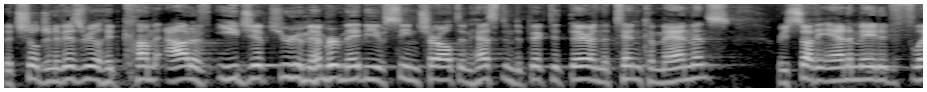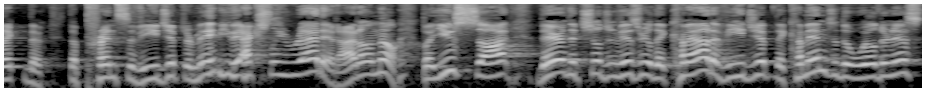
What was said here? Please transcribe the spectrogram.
the children of Israel had come out of Egypt. You remember, maybe you've seen Charlton Heston depicted there in the Ten Commandments or you saw the animated flick, the, the Prince of Egypt, or maybe you actually read it. I don't know. But you saw it. There, the children of Israel, they come out of Egypt, they come into the wilderness,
